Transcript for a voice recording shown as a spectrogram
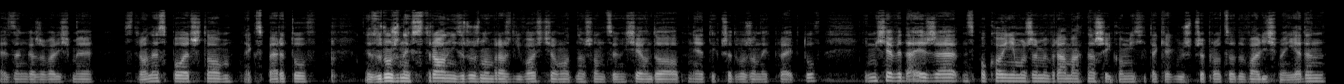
zaangażowaliśmy stronę społeczną, ekspertów z różnych stron i z różną wrażliwością odnoszących się do e, tych przedłożonych projektów. I mi się wydaje, że spokojnie możemy w ramach naszej komisji, tak jak już przeprocedowaliśmy jeden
